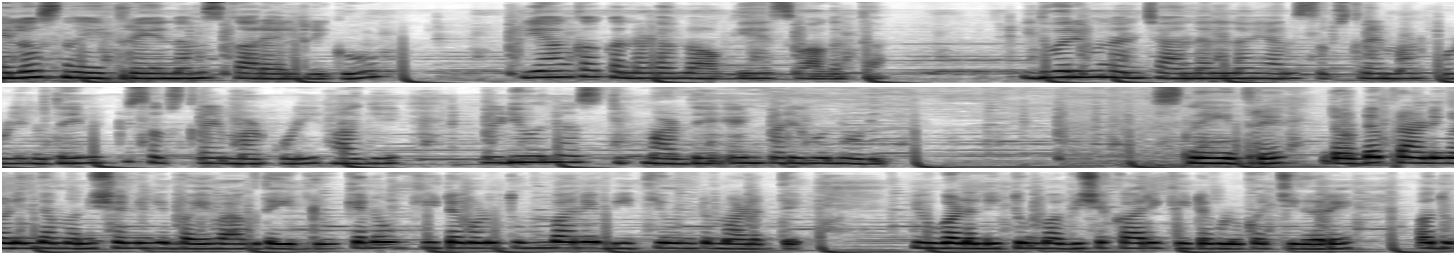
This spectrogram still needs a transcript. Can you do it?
ಹೆಲೋ ಸ್ನೇಹಿತರೆ, ನಮಸ್ಕಾರ ಎಲ್ರಿಗೂ. ಪ್ರಿಯಾಂಕಾ ಕನ್ನಡ ವ್ಲಾಗ್ಗೆ ಸ್ವಾಗತ. ಇದುವರೆಗೂ ನನ್ನ ಚಾನಲ್ನ ಯಾರು ಸಬ್ಸ್ಕ್ರೈಬ್ ಮಾಡ್ಕೊಳ್ಳಿಲ್ಲ, ದಯವಿಟ್ಟು ಸಬ್ಸ್ಕ್ರೈಬ್ ಮಾಡ್ಕೊಳ್ಳಿ. ಹಾಗೆ ವಿಡಿಯೋನ ಸ್ಕಿಪ್ ಮಾಡದೆ ಎಂಟುವರೆಗೂ ನೋಡಿ. ಸ್ನೇಹಿತರೆ, ದೊಡ್ಡ ಪ್ರಾಣಿಗಳಿಂದ ಮನುಷ್ಯನಿಗೆ ಭಯವಾಗದೇ ಇದ್ದರೂ ಕೆಲವು ಕೀಟಗಳು ತುಂಬಾ ಭೀತಿ ಉಂಟು ಮಾಡುತ್ತೆ. ಇವುಗಳಲ್ಲಿ ತುಂಬ ವಿಷಕಾರಿ ಕೀಟಗಳು ಕಚ್ಚಿದರೆ ಅದು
